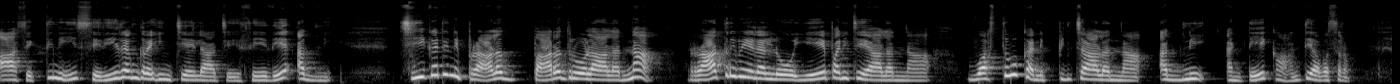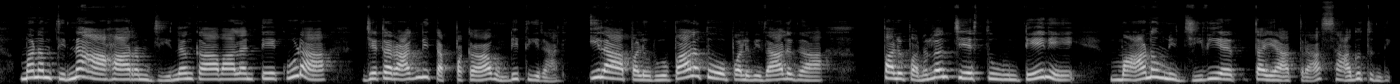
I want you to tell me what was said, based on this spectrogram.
ఆ శక్తిని శరీరం గ్రహించేలా చేసేదే అగ్ని. చీకటిని ప్రాళ పారద్రోళాలన్నా రాత్రి వేళల్లో ఏ పని చేయాలన్నా వస్తువు కనిపించాలన్నా అగ్ని అంటే కాంతి అవసరం. మనం తిన్న ఆహారం జీర్ణం కావాలంటే కూడా జఠరాగ్ని తప్పక ఉండి తీరాలి. ఇలా పలు రూపాలతో పలు విధాలుగా పలు పనులను చేస్తూ ఉంటేనే మానవుని జీవిత యాత్ర సాగుతుంది.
